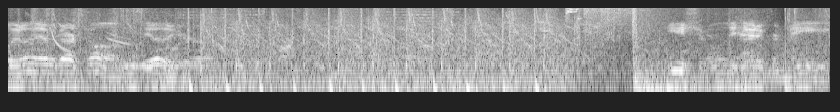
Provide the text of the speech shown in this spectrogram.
Well, we only have a. Who's the other hero? Yeesh, I only had a grenade.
